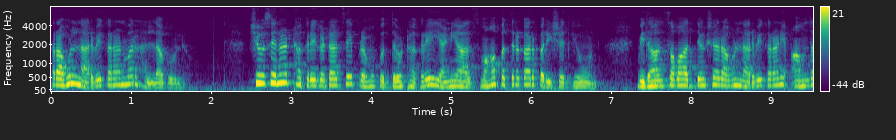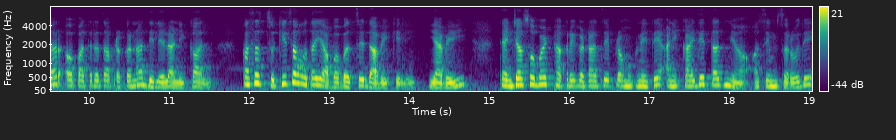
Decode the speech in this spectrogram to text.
राहुल नार्वेकरांवर हल्लाबोल. शिवसेना ठाकरे गटाचे प्रमुख उद्धव ठाकरे यांनी आज महापत्रकार परिषद घेऊन विधानसभा अध्यक्ष राहुल नार्वेकरांनी आमदार अपात्रता प्रकरणात दिलेला निकाल कसा चुकीचा होता याबाबतचे दावे केले. यावेळी त्यांच्यासोबत ठाकरे गटाचे प्रमुख नेते आणि कायदेतज्ज्ञ असीम सरोदे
